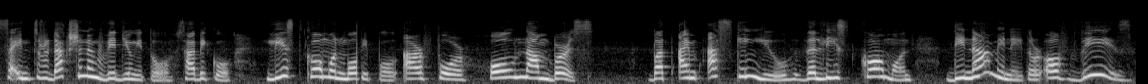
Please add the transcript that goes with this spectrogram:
Sa introduction ng video ito, sabi ko, least common multiple are for whole numbers. But I'm asking you the least common denominator of these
